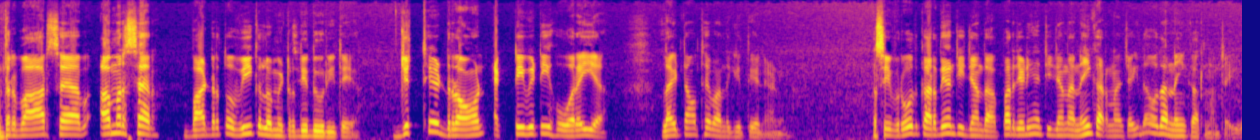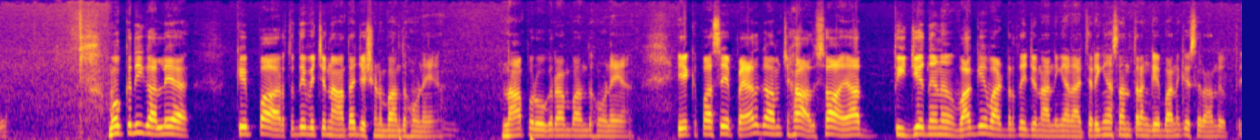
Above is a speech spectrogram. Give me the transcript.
ਦਰਬਾਰ ਸਾਹਿਬ ਅੰਮ੍ਰਿਤਸਰ ਬਾਰਡਰ ਤੋਂ 20 ਕਿਲੋਮੀਟਰ ਦੀ ਦੂਰੀ ਤੇ ਆ। ਜਿੱਥੇ ਡਰੋਨ ਐਕਟੀਵਿਟੀ ਹੋ ਰਹੀ ਆ, ਲਾਈਟਾਂ ਉੱਥੇ ਬੰਦ ਕੀਤੀਆਂ ਜਾਣੀਆਂ। ਅਸੀਂ ਵਿਰੋਧ ਕਰਦੇ ਹਾਂ ਚੀਜ਼ਾਂ ਦਾ, ਪਰ ਜਿਹੜੀਆਂ ਚੀਜ਼ਾਂ ਦਾ ਨਹੀਂ ਕਰਨਾ ਚਾਹੀਦਾ, ਉਹਦਾ ਨਹੀਂ ਕਰਨਾ ਚਾਹੀਦਾ। ਮੁੱਖ ਦੀ ਗੱਲ ਇਹ ਹੈ ਕਿ ਭਾਰਤ ਦੇ ਵਿੱਚ ਨਾ ਤਾਂ ਜਸ਼ਨ ਬੰਦ ਹੋਣੇ ਆ, ਨਾ ਪ੍ਰੋਗਰਾਮ ਬੰਦ ਹੋਣੇ ਆ। ਇੱਕ ਪਾਸੇ ਪਹਿਲਗਾਮ 'ਚ ਹਾਦਸਾ ਆਇਆ ਤੀਜੇ ਦਿਨ ਵਾਘੇ ਬਾਰਡਰ ਤੇ ਜਨਾਨੀਆਂ ਨੱਚ ਰਹੀਆਂ ਸਨ, ਤਿਰੰਗੇ ਬੰਨ੍ਹ ਕੇ ਸਿਰਾਂ ਦੇ ਉੱਤੇ।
